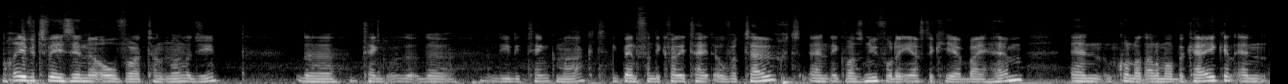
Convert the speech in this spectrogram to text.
Nog even twee zinnen over Tanknology. De tank de, die die tank maakt. Ik ben van die kwaliteit overtuigd. En ik was nu voor de eerste keer bij hem. En kon dat allemaal bekijken. En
